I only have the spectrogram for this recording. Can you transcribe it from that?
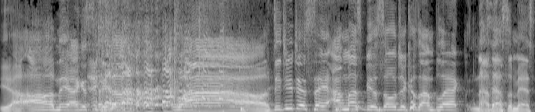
예, 아, 아, 네, 알겠습니다. wow. Did you just say I must be a soldier because I'm black? Nah, that's a mess.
